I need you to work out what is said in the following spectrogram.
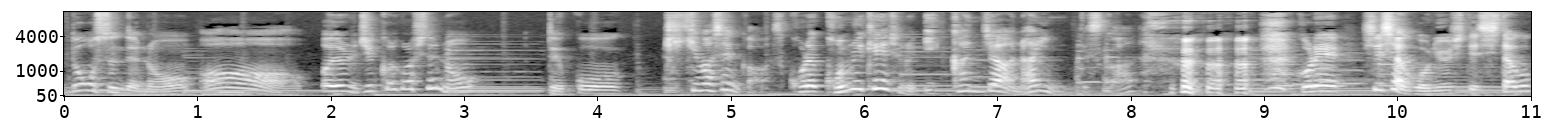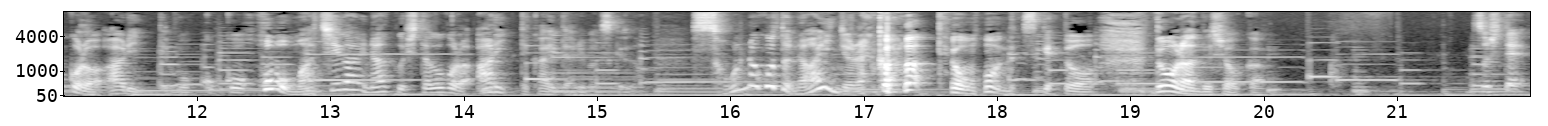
どう住んでんの？ああ実家で暮らしてんの？ってこう聞きませんか？これコミュニケーションの一環じゃないんですか？これ死者誤入して下心ありってもうここほぼ間違いなく下心ありって書いてありますけどそんなことないんじゃないかなって思うんですけどどうなんでしょうか？そして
